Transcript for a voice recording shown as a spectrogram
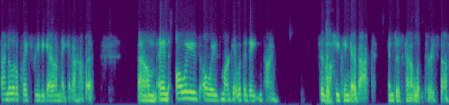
Find a little place for you to go and make it a habit. Um, and always, always mark it with a date and time, so that Ah. you can go back and just kind of look through stuff.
